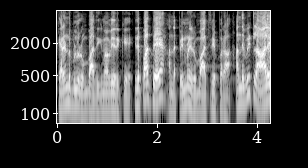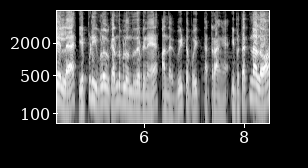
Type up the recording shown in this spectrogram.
கரண்ட் பில்லு ரொம்ப அதிகமாவே இருக்கு. இதை பார்த்து அந்த பெண்மணி ரொம்ப ஆச்சரியப்படுறா. அந்த வீட்டுல ஆளே இல்ல. எப்படி இவ்வளவு கரண்ட் பில் வந்தது அப்படின்னு அந்த வீட்டை போய் தட்டுறாங்க. இப்ப தட்டினாலும்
